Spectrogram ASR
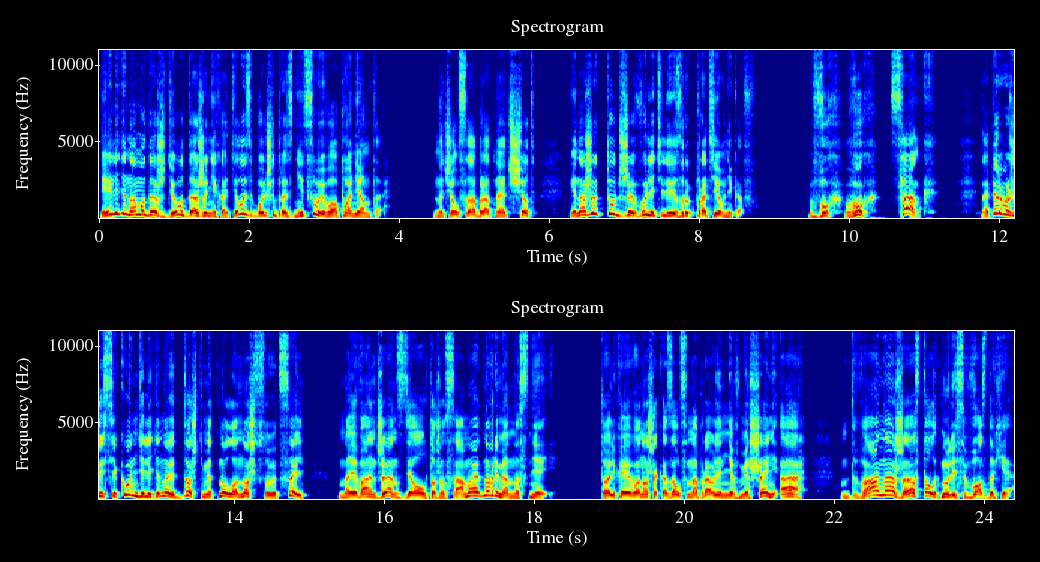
И ледяному дождю даже не хотелось больше дразнить своего оппонента. Начался обратный отсчет, и ножи тут же вылетели из рук противников. Вух, вух, цанг! На первой же секунде ледяной дождь метнула нож в свою цель, но Иван Джен сделал то же самое одновременно с ней. Только его нож оказался направлен не в мишень, а... Два ножа столкнулись в воздухе.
